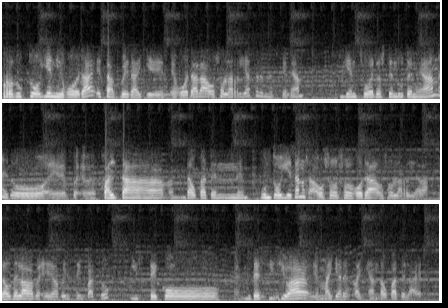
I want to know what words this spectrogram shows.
produktu hoien igoera eta beraien egoera da oso larria zeren ezkenean bientzu erosten dutenean edo e, falta daukaten puntu horietan, oso oso egora oso larria da. Daudela e, abeltzain batzuk, izteko desizioa e, mailaren gainean daukatela, eh?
